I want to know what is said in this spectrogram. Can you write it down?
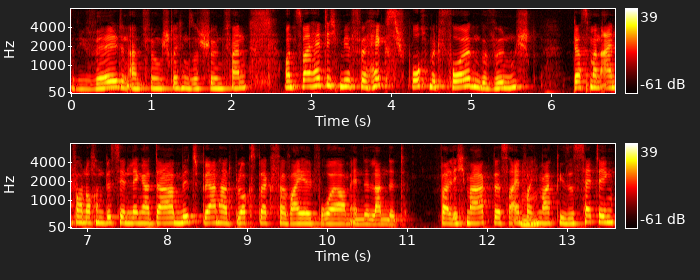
die Welt in Anführungsstrichen so schön fand. Und zwar hätte ich mir für Hexspruch mit Folgen gewünscht, dass man einfach noch ein bisschen länger da mit Bernhard Blocksberg verweilt, wo er am Ende landet. Weil ich mag das einfach, mhm. ich mag dieses Setting.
